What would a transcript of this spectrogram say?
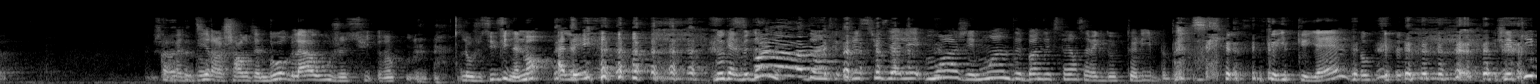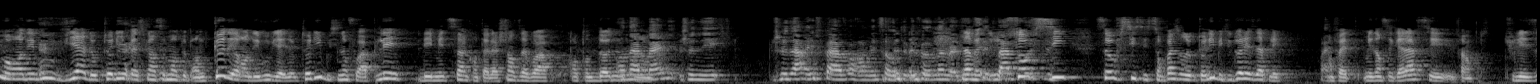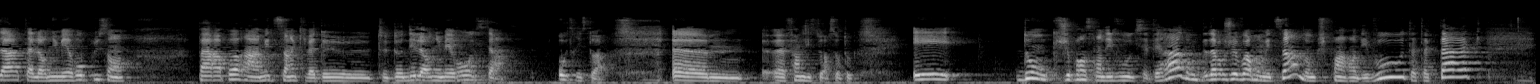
on va te dire Charlottenburg, là où je suis, euh, là où je suis finalement allée. donc elle me donne, donc je suis allée, moi j'ai moins de bonnes expériences avec Doctolib parce que, que, que Yael, donc euh, j'ai pris mon rendez-vous via Doctolib parce qu'en ce moment on peut prendre que des rendez-vous via Doctolib ou sinon il faut appeler les médecins quand tu as la chance d'avoir, quand on te donne. En Allemagne, je n'ai. Je n'arrive pas à avoir un médecin au téléphone non, mais, pas sauf possible. si, sauf si ils sont pas sur Doctolib et tu dois les appeler. Ouais. En fait. Mais dans ces cas-là, c'est, enfin, tu les as, tu as leur numéro plus en, par rapport à un médecin qui va te, te donner leur numéro, etc. Autre histoire. Euh, euh, fin de l'histoire surtout. Et donc, je prends ce rendez-vous, etc. Donc, d'abord, je vais voir mon médecin. Donc, je prends un rendez-vous, tac, tac, tac.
